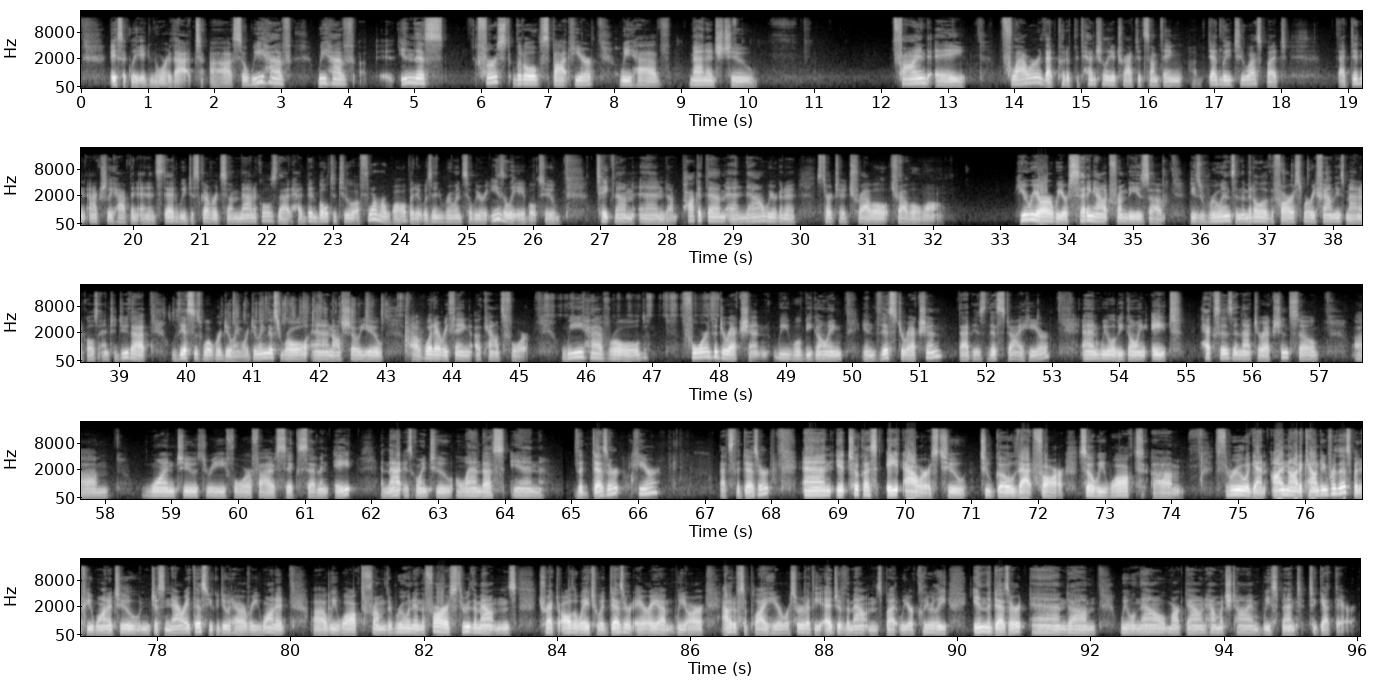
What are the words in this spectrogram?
basically ignore that. Uh, so we have we have uh, in this first little spot here, we have managed to find a flower that could have potentially attracted something uh, deadly to us, but that didn't actually happen, and instead we discovered some manacles that had been bolted to a former wall, but it was in ruin, so we were easily able to take them and um, pocket them, and now we're going to start to travel travel along. Here we are, we are setting out from these, uh, these ruins in the middle of the forest where we found these manacles, and to do that, this is what we're doing. We're doing this roll, and I'll show you uh, what everything accounts for. We have rolled for the direction, we will be going in this direction, that is this die here, and we will be going eight hexes in that direction. So um, one, two, three, four, five, six, seven, eight, and that is going to land us in the desert here. That's the desert, and it took us eight hours to to go that far. So we walked. Um, through, again, I'm not accounting for this, but if you wanted to just narrate this, you could do it however you wanted. Uh, we walked from the ruin in the forest through the mountains, trekked all the way to a desert area. We are out of supply here. We're sort of at the edge of the mountains, but we are clearly in the desert, and um, we will now mark down how much time we spent to get there.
